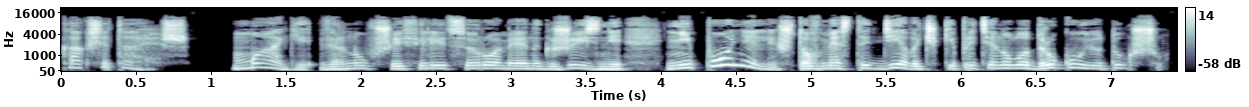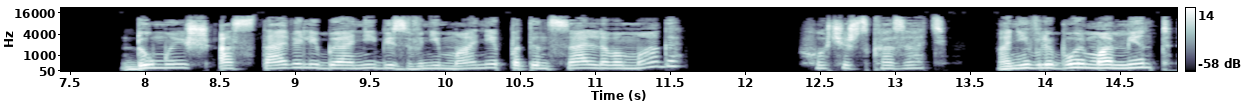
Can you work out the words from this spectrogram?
Как считаешь, маги, вернувшие Фелицию Ромелин к жизни, не поняли, что вместо девочки притянуло другую душу? Думаешь, оставили бы они без внимания потенциального мага? Хочешь сказать, они в любой момент...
